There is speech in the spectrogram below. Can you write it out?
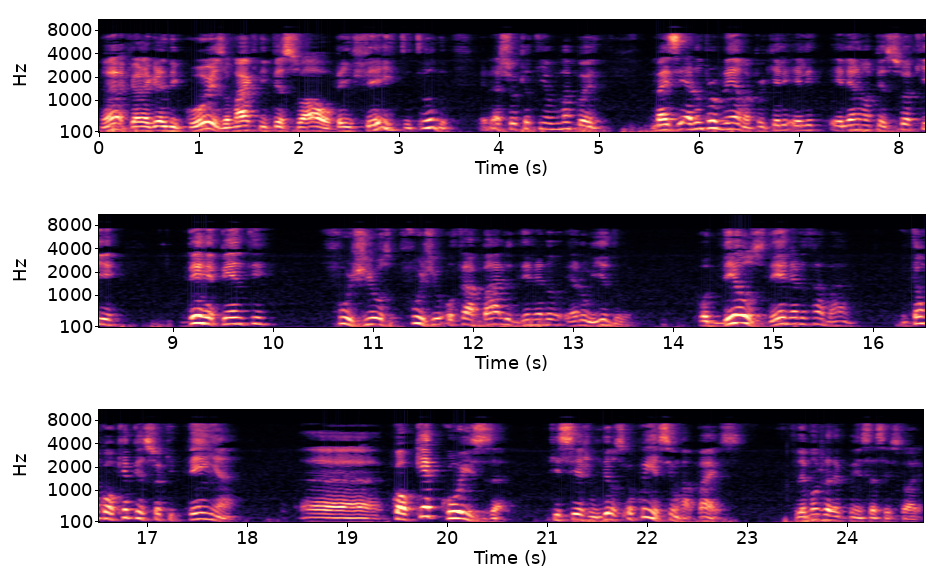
né, que era grande coisa, o marketing pessoal bem feito, tudo. Ele achou que eu tinha alguma coisa. Mas era um problema, porque ele, ele, ele era uma pessoa que, de repente, fugiu, fugiu. O trabalho dele era, era o ídolo. O Deus dele era o trabalho. Então, qualquer pessoa que tenha uh, qualquer coisa que seja um Deus. Eu conheci um rapaz, o Lemão já deve conhecer essa história.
